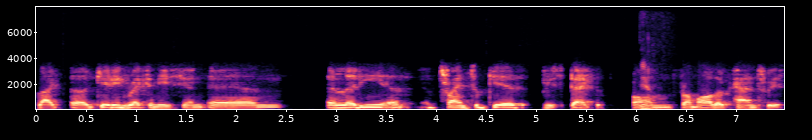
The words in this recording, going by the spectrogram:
like uh, getting recognition and and letting and, and trying to get respect from Yeah. from other countries.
